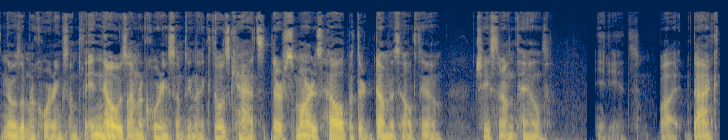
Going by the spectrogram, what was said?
it knows I'm recording something. It knows I'm recording something. Like those cats, they're smart as hell, but they're dumb as hell too. Chase their own tails. Idiots. But back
